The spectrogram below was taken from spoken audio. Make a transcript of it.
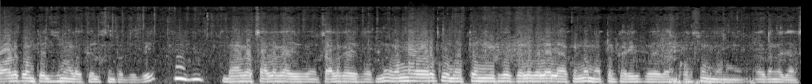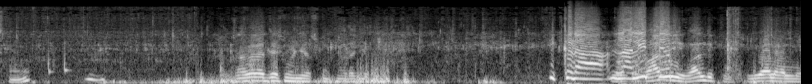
వాడకం తెలిసిన వాళ్ళకి తెలిసి ఉంటది ఇది. బాగా చల్లగా చల్లగా అయిపోతుంది. ఉన్న వరకు మొత్తం నీట్గా గెలగల లేకుండా మొత్తం కరిగిపోయే దానికోసం మనం విధంగా చేస్తాము. డబల్ అడ్జస్ట్మెంట్ చేసుకుంటున్నాడు అని చెప్పి. ఇక్కడ లలిత్ వాళ్ళు తిప్పు ఇవాళ వాళ్ళు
